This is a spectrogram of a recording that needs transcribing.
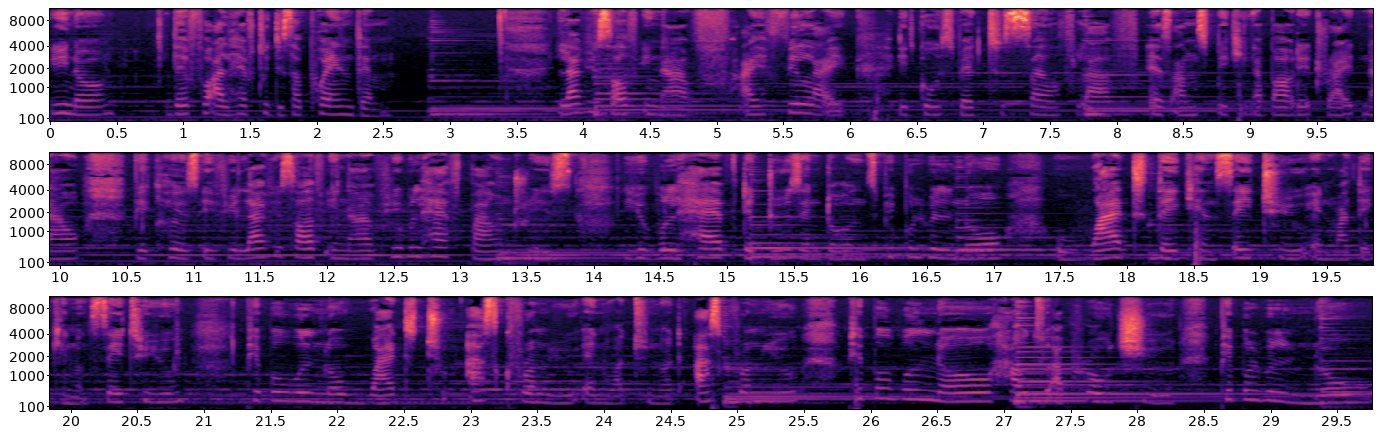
you know, therefore I'll have to disappoint them. Love yourself enough. I feel like it goes back to self love as I'm speaking about it right now. Because if you love yourself enough, you will have boundaries, you will have the do's and don'ts. People will know what they can say to you and what they cannot say to you people will know what to ask from you and what to not ask from you. People will know how to approach you. People will know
